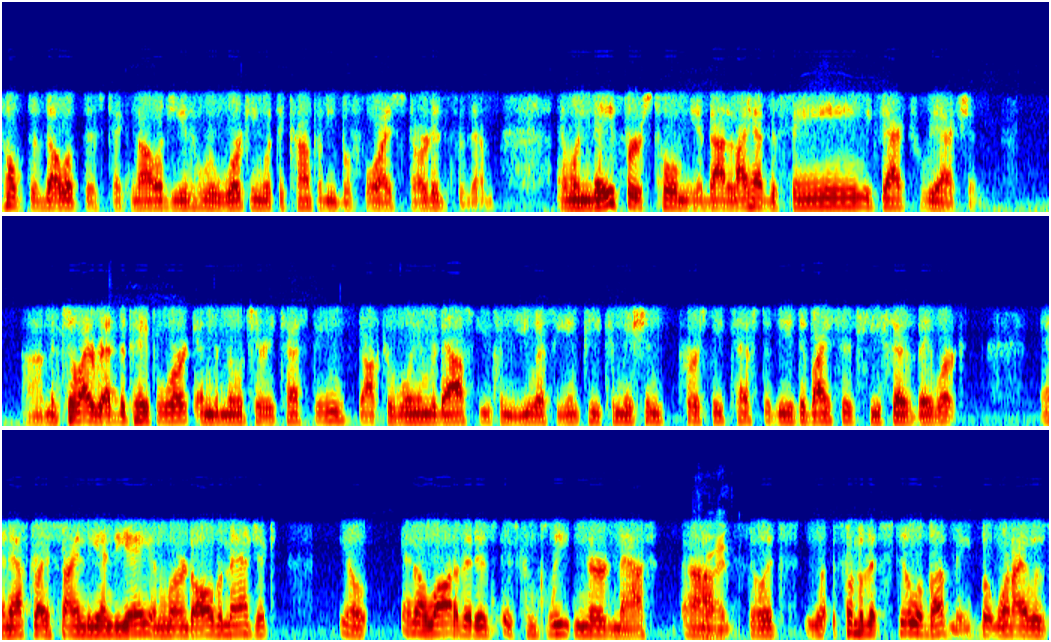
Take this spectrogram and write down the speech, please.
helped develop this technology and who were working with the company before I started for them, and when they first told me about it, I had the same exact reaction. Um, until I read the paperwork and the military testing, Dr. William Radasky from the U.S. EMP Commission personally tested these devices. He says they work. And after I signed the NDA and learned all the magic, you know, and a lot of it is, is complete nerd math. Um, Right. So it's you know, some of it's still above me. But when I was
